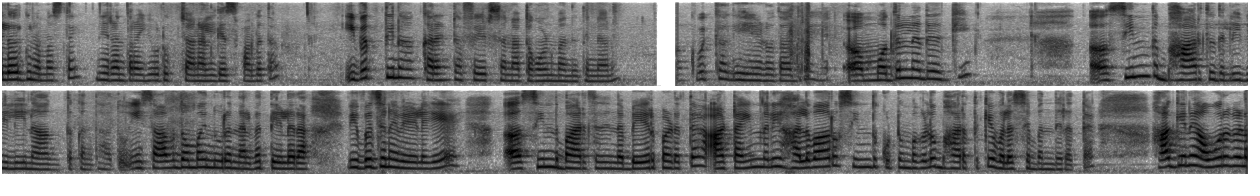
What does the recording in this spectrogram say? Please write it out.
ಎಲ್ಲರಿಗೂ ನಮಸ್ತೆ. ನಿರಂತರ ಯೂಟ್ಯೂಬ್ ಚಾನಲ್ಗೆ ಸ್ವಾಗತ. ಇವತ್ತಿನ ಕರೆಂಟ್ ಅಫೇರ್ಸನ್ನು ತೊಗೊಂಡು ಬಂದಿದ್ದೀನಿ ನಾನು. ಕ್ವಿಕ್ಕಾಗಿ ಹೇಳೋದಾದರೆ ಮೊದಲನೇದಾಗಿ ಸಿಂಧ್ ಭಾರತದಲ್ಲಿ ವಿಲೀನ ಆಗ್ತಕ್ಕಂತಹದ್ದು. ಈ ಸಾವಿರದ ಒಂಬೈನೂರ ನಲವತ್ತೇಳರ ವಿಭಜನೆ ವೇಳೆಗೆ ಸಿಂಧ್ ಭಾರತದಿಂದ ಬೇರ್ಪಡುತ್ತೆ. ಆ ಟೈಮ್ನಲ್ಲಿ ಹಲವಾರು ಸಿಂಧ್ ಕುಟುಂಬಗಳು ಭಾರತಕ್ಕೆ ವಲಸೆ ಬಂದಿರುತ್ತೆ. ಹಾಗೆಯೇ ಅವರುಗಳ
